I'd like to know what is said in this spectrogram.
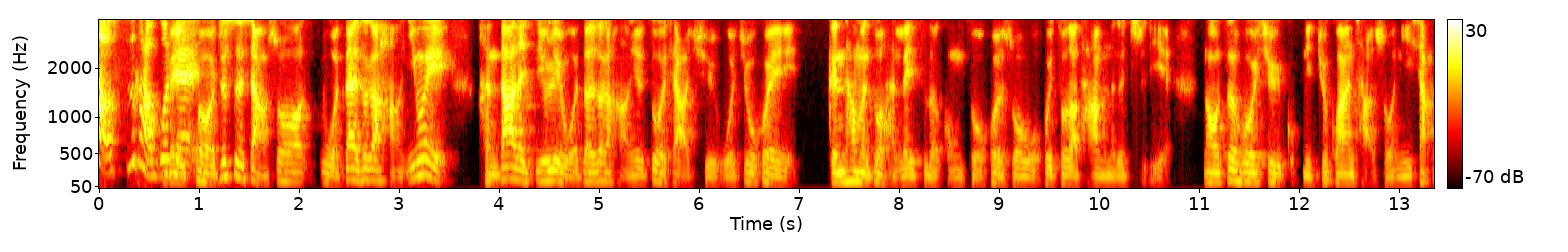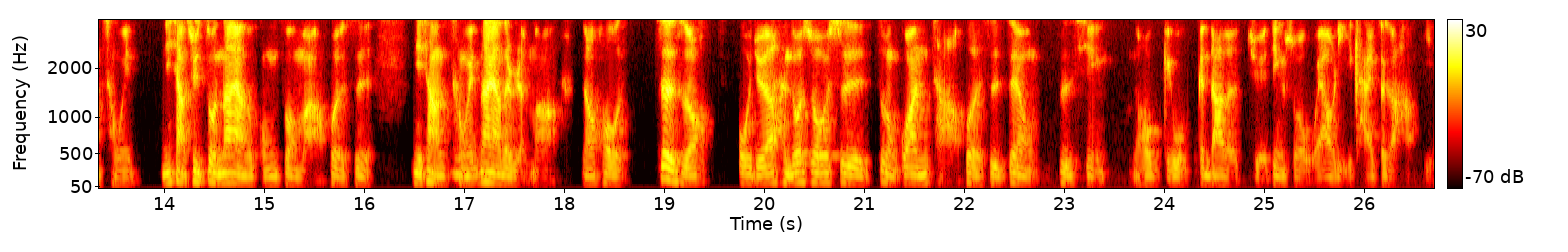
好的思考过程。没错，就是想说，我在这个行，因为很大的几率，我在这个行业做下去，我就会跟他们做很类似的工作，或者说我会做到他们那个职业。然后这会去你去观察说，你想成为，你想去做那样的工作吗？或者是你想成为那样的人吗？然后这时候，我觉得很多时候是这种观察，或者是这种自信，然后给我更大的决定，说我要离开这个行业。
